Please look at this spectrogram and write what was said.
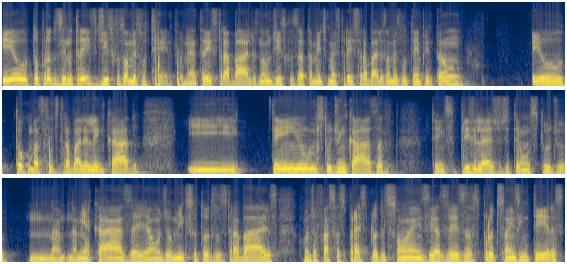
Eu estou produzindo três discos ao mesmo tempo, né? Três trabalhos, não discos exatamente, mas três trabalhos ao mesmo tempo. Então eu tô com bastante trabalho elencado e tenho um estúdio em casa. Tenho esse privilégio de ter um estúdio na, na, minha casa e é onde eu mixo todos os trabalhos, onde eu faço as pré-produções e às vezes as produções inteiras.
